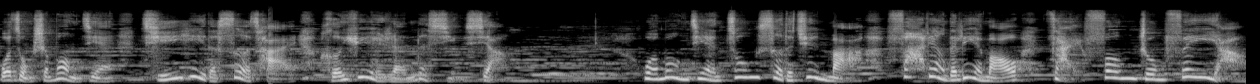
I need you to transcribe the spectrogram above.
我总是梦见奇异的色彩和悦人的形象。我梦见棕色的骏马，发亮的猎毛在风中飞扬。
